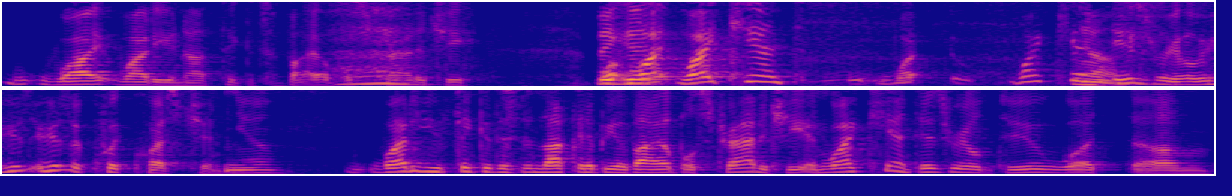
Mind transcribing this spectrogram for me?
Why? Why do you not think it's a viable strategy? because why, why can't why, why can't Israel? Here's here's a quick question. Yeah why do you think this is not going to be a viable strategy? And why can't Israel do what um,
